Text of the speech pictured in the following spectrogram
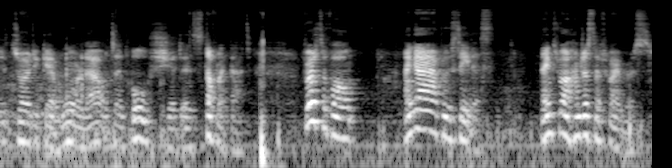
it started to get worn out and bullshit and stuff like that. First of all, I'm gonna have to say this. Thanks for 100 subscribers.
